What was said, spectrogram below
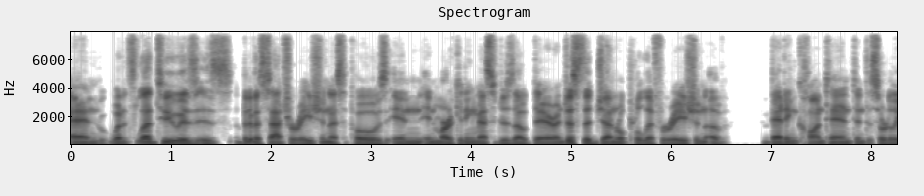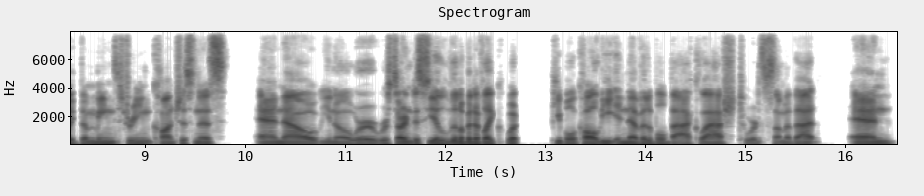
And what it's led to is is a bit of a saturation, I suppose, in in marketing messages out there, and just the general proliferation of betting content into sort of like the mainstream consciousness. And now, you know, we're we're starting to see a little bit of like what people call the inevitable backlash towards some of that. And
